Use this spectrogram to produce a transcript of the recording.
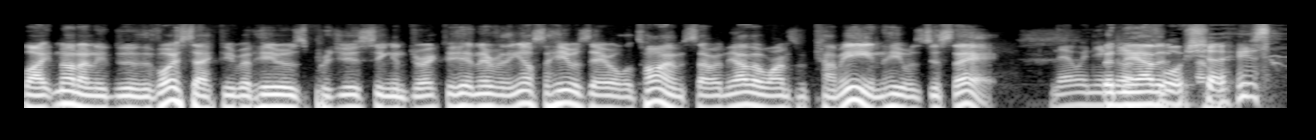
like not only to do the voice acting, but he was producing and directing and everything else. So he was there all the time. So when the other ones would come in, he was just there. Now when you've But got that- four shows,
